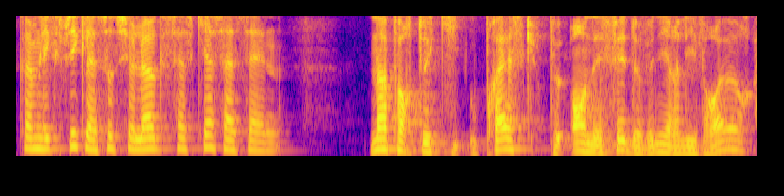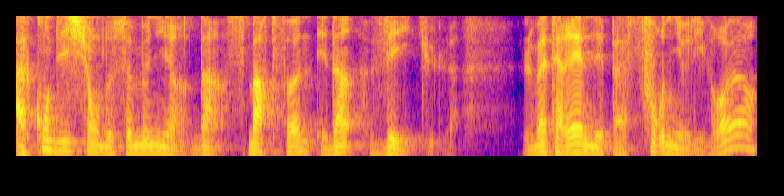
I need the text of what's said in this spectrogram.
comme l'explique la sociologue Saskia Sassen. N'importe qui ou presque peut en effet devenir livreur à condition de se munir d'un smartphone et d'un véhicule. Le matériel n'est pas fourni aux livreurs,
